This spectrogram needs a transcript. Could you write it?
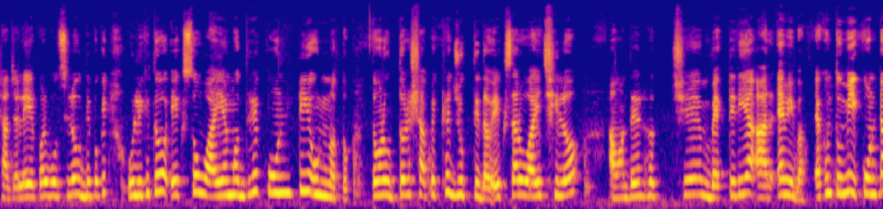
সাজালে। এরপর বলছিল উদ্দীপকে, উল্লিখিত এক্স ও ওয়াই এর মধ্যে কোনটি উন্নত? তোমার উত্তরের সাপেক্ষে যুক্তি দাও। এক্স আর ওয়াই ছিল আমাদের হচ্ছে ব্যাকটেরিয়া আর অ্যামিবা এখন তুমি কোনটা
